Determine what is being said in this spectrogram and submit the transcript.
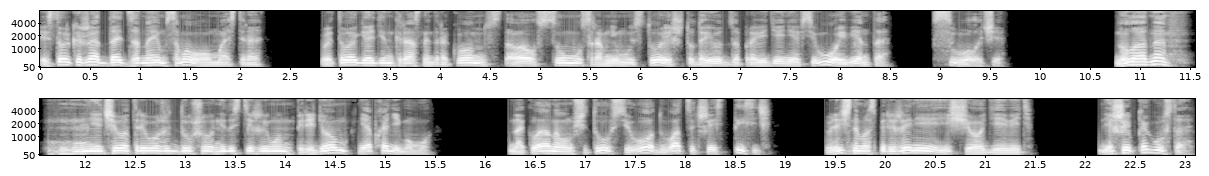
и столько же отдать за найм самого мастера. В итоге один красный дракон вставал в сумму, сравнимую с той, что дают за проведение всего ивента. Сволочи. Ну ладно, нечего тревожить душу недостижимым, перейдем к необходимому. На клановом счету всего 26 тысяч. В личном распоряжении еще 9. Не шибко густо.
